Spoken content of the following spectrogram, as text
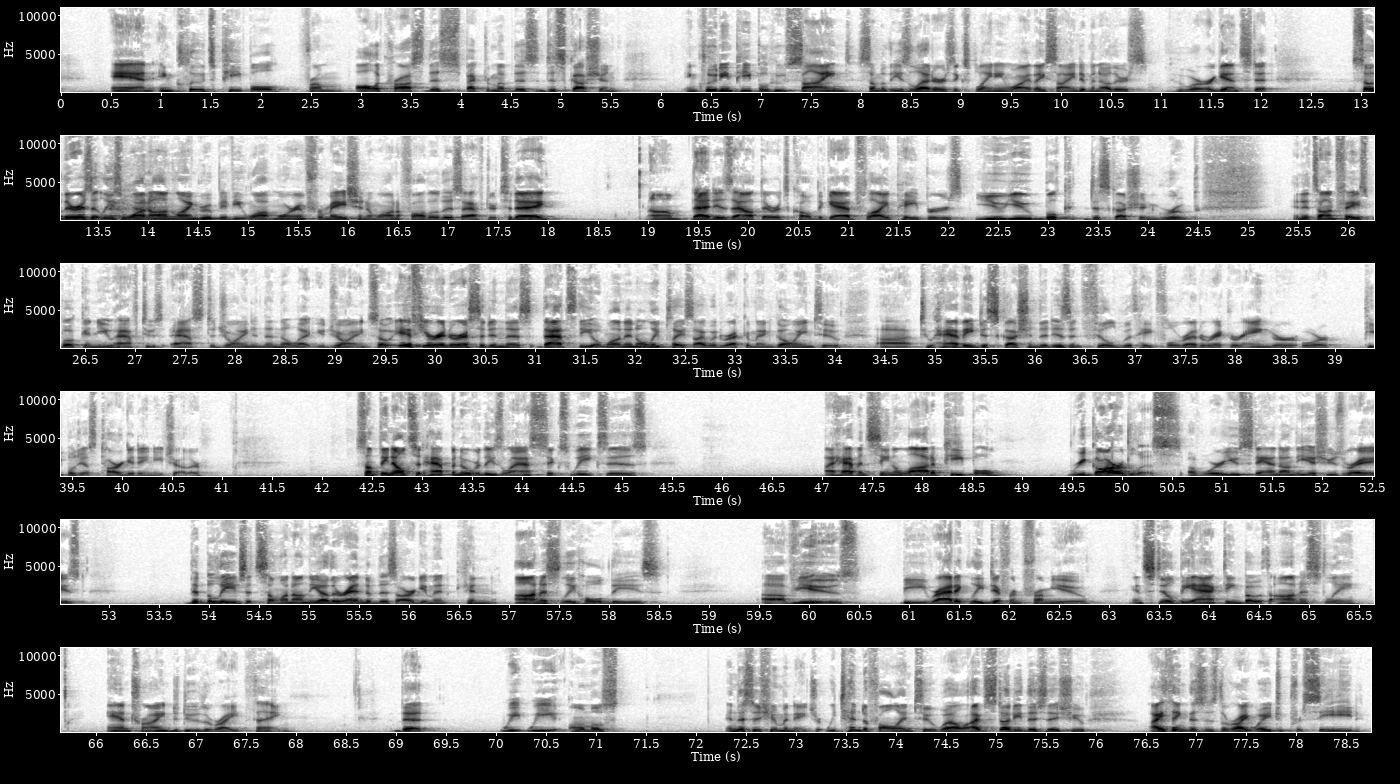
and includes people from all across this spectrum of this discussion, including people who signed some of these letters explaining why they signed them and others who are against it. So there is at least one online group. If you want more information and want to follow this after today, um, that is out there. It's called the Gadfly Papers UU Book Discussion Group and it's on Facebook, and you have to ask to join, and then they'll let you join. So, if you're interested in this, that's the one and only place I would recommend going to uh, to have a discussion that isn't filled with hateful rhetoric or anger or people just targeting each other. Something else that happened over these last six weeks is I haven't seen a lot of people, regardless of where you stand on the issues raised that believes that someone on the other end of this argument can honestly hold these uh, views, be radically different from you, and still be acting both honestly and trying to do the right thing. That we, we almost, and this is human nature, we tend to fall into, well, I've studied this issue, I think this is the right way to proceed,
